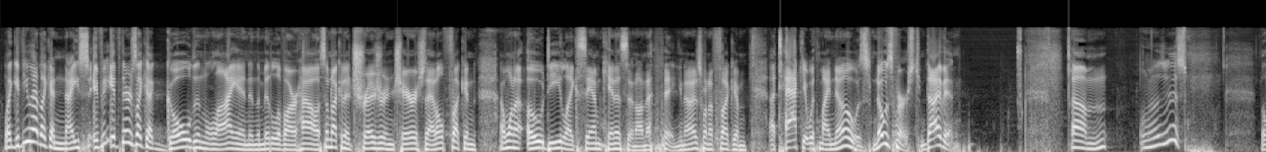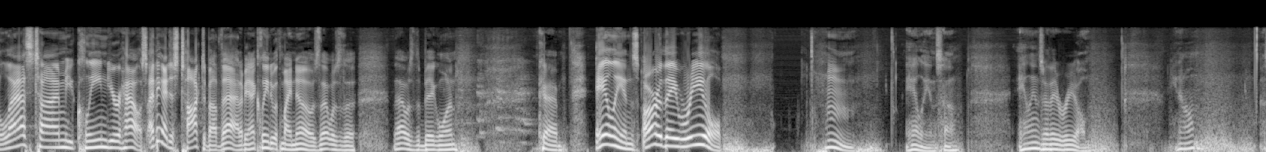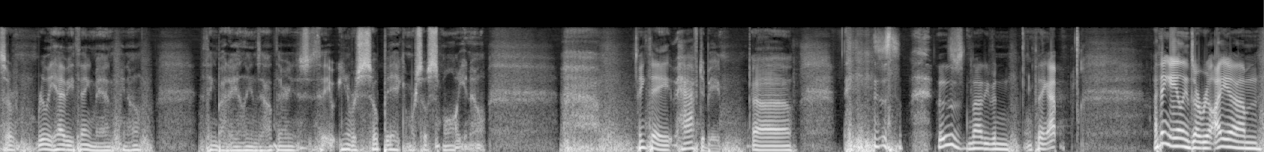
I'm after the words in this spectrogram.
Like if you had like a nice if if there's like a golden lion in the middle of our house, I'm not going to treasure and cherish that. I'll fucking I want to OD like Sam Kinison on that thing. You know, I just want to fucking attack it with my nose. Nose first. Dive in. Um what is this? The last time you cleaned your house. I think I just talked about that. I mean, I cleaned it with my nose. That was the that was the big one. Okay. Aliens, are they real? Hmm. Aliens, huh? Aliens, are they real? You know, that's a really heavy thing, man. You know, the thing about aliens out there is the universe is so big and we're so small, you know. I think they have to be. Uh, this, is, this is not even a thing. I, I think aliens are real. I um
